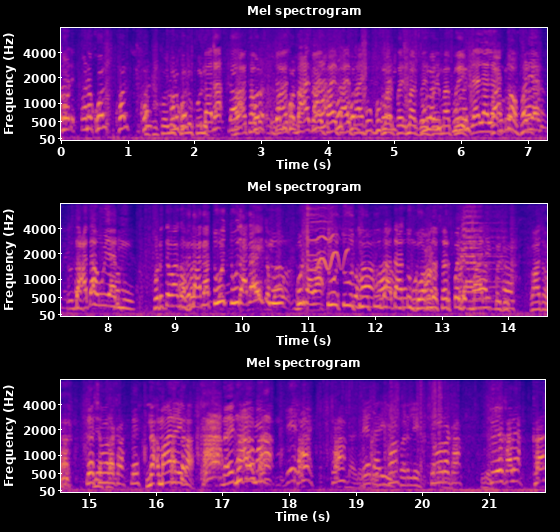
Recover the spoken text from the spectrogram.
ખોલ, ખોલ, ખોલ, ખોલ. ખોલું, ખોલું. દાદા, દાદા, હું યાર હું થોડું તો વાત દાદા તું તું દાદા એ કે હું દાદા તું તું તું તું દાદા તું ગોમનો સરપંચ માલિક બધું વાત. લે સમરા ખા. લે. ના માર નહીં ખા. ખા. નહીં ખા કહું, માર. ખા. ખા લે તારી વેફર લે. સમરા ખા તું એ ખા લે. ખા.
